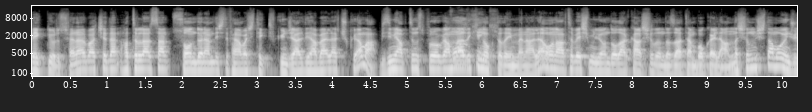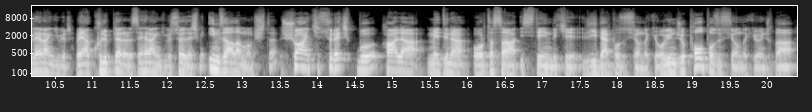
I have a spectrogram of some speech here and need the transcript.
bekliyoruz Fenerbahçe'den. Hatırlarsan son dönemde işte Fenerbahçe teklif güncel haberler çıkıyor ama bizim yaptığımız programlardaki Walking. noktadayım ben hala. 10 artı 5 milyon dolar karşılığında zaten Boca ile anlaşılmıştı ama oyuncuyla herhangi bir veya kulüpler arası herhangi bir sözleşme imzalanmamıştı. Şu anki süreç bu. Hala Medina orta saha isteğindeki lider pozisyondaki oyuncu, pol pozisyondaki oyuncu daha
